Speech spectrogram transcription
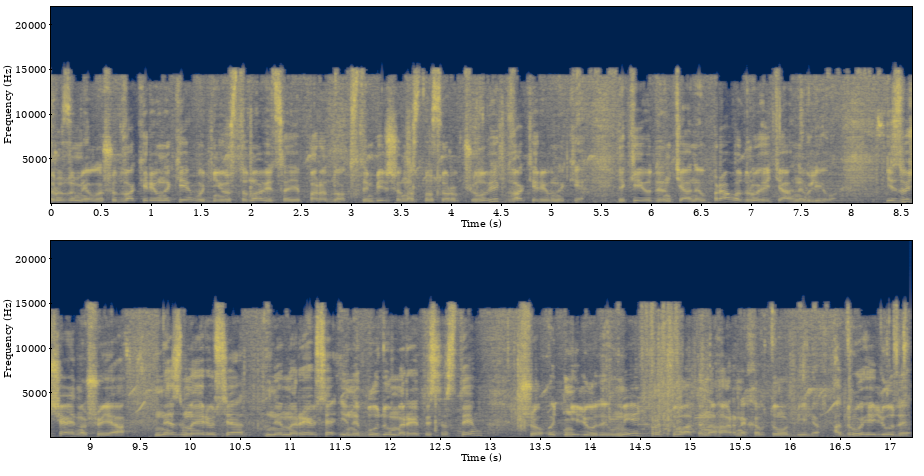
Зрозуміло, що два керівники в одній установі це є парадокс. Тим більше на 140 чоловік два керівники, який один тягне вправо, другий тягне вліво. І звичайно, що я не змирюся, не мирився і не буду миритися з тим, що одні люди вміють працювати на гарних автомобілях, а другі люди,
